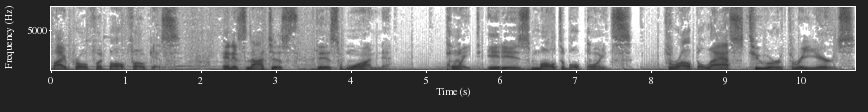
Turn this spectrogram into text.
by Pro Football Focus. And it's not just this one point, it is multiple points throughout the last two or three years,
